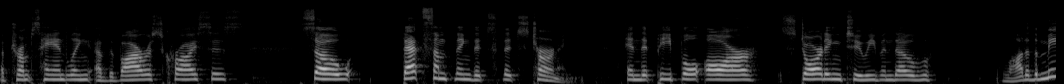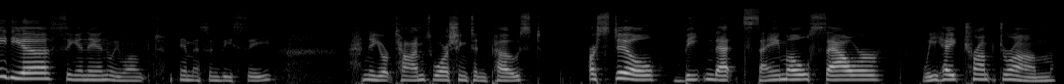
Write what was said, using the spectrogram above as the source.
of Trump's handling of the virus crisis. So that's something that's that's turning and that people are starting to even though a lot of the media, CNN, we won't MSNBC, New York Times, Washington Post are still beating that same old sour we hate Trump drum.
